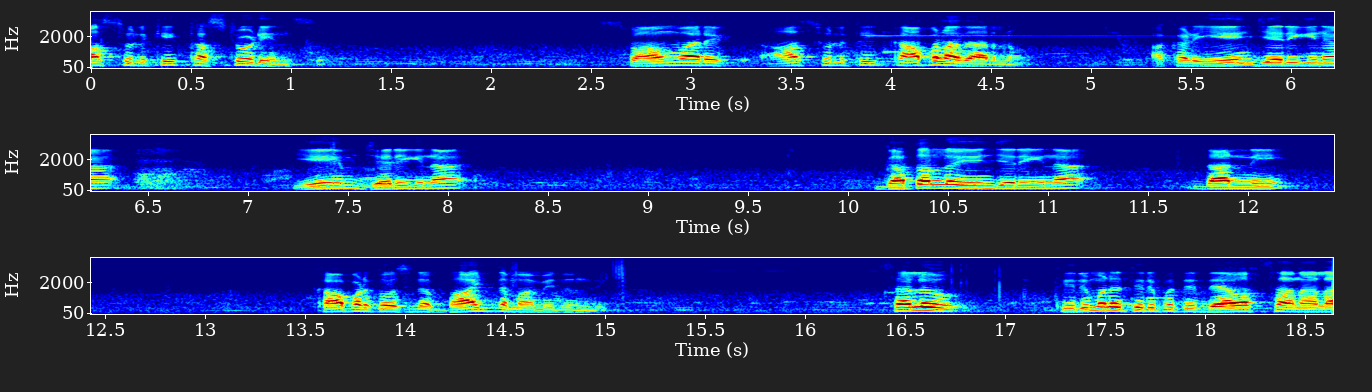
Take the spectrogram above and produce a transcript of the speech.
ఆస్తులకి కస్టోడియన్స్. స్వామివారి ఆస్తులకి కాపలాదారులం. అక్కడ ఏం జరిగినా ఏం జరిగినా గతంలో ఏం జరిగినా దాన్ని కాపాడుకోవాల్సిన బాధ్యత మా మీద ఉంది అసలు తిరుమల తిరుపతి దేవస్థానాల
